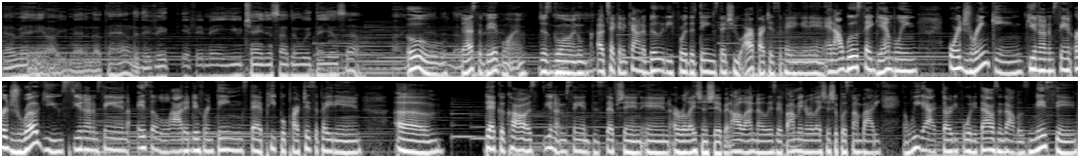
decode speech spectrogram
You know I mean? Are you man enough to handle it? If it if it means you changing something within yourself. You Ooh, that's a big one. Just going, uh, taking accountability for the things that you are participating in. And I will say, gambling or drinking, you know what I'm saying, or drug use, you know what I'm saying. It's a lot of different things that people participate in. Um, that could cause, you know what I'm saying, deception in a relationship. And all I know is if I'm in a relationship with somebody and we got thirty, forty thousand dollars missing,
